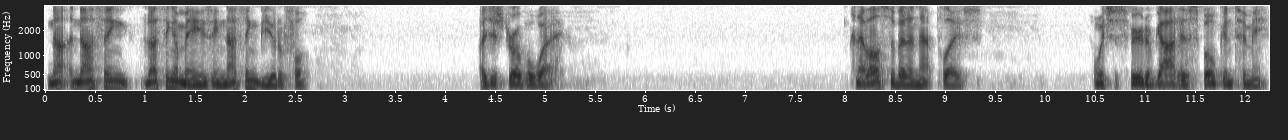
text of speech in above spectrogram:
No, nothing, nothing amazing, nothing beautiful. I just drove away. And I've also been in that place in which the Spirit of God has spoken to me.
